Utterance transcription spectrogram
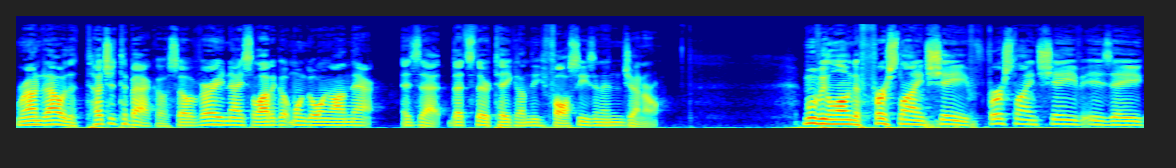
rounded out with a touch of tobacco. So very nice. A lot of one going on there. Is that that's their take on the fall season in general. Moving along to First Line Shave. First Line Shave is a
